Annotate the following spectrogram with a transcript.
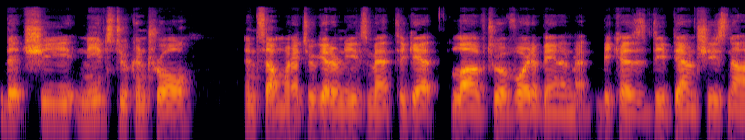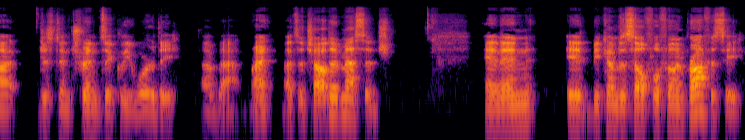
that she needs to control in some way to get her needs met, to get love, to avoid abandonment, because deep down she's not just intrinsically worthy of that, right? That's a childhood message. And then it becomes a self fulfilling prophecy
